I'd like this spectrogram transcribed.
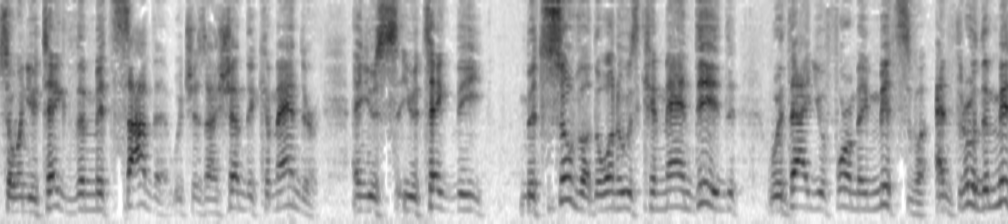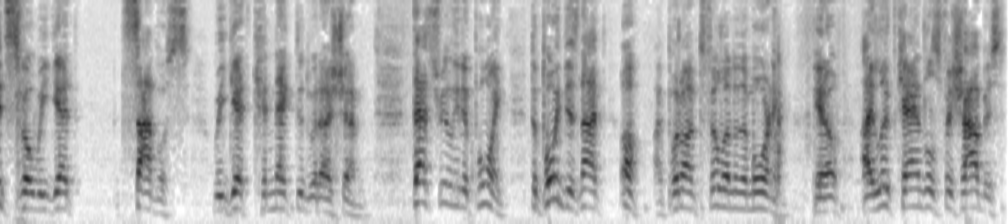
So when you take the mitzvah, which is Hashem the commander, and you you take the mitzvah, the one who is commanded, with that you form a mitzvah, and through the mitzvah we get tzavos, we get connected with Hashem. That's really the point. The point is not, oh, I put on tefillin in the morning, you know, I lit candles for Shabbos,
